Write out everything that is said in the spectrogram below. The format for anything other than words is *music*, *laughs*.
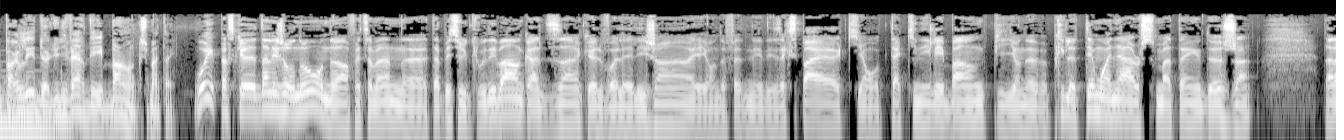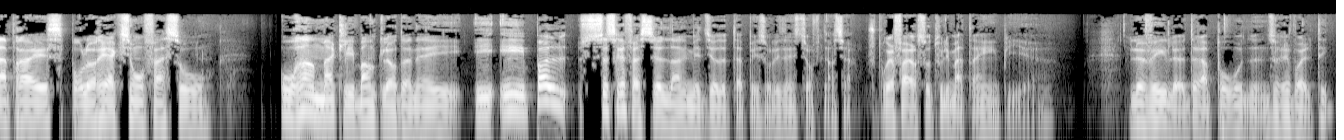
veux parler de l'univers des banques ce matin? Oui, parce que dans les journaux, on a en fin semaine euh, tapé sur le clou des banques en disant qu'elles volaient les gens et on a fait venir des experts qui ont taquiné les banques, puis on a pris le témoignage ce matin de gens dans la presse pour leur réaction face au, rendement que les banques leur donnaient. Et, et, Paul, ce serait facile dans les médias de taper sur les institutions financières. Je pourrais faire ça tous les matins, puis euh, lever le drapeau du révolté.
